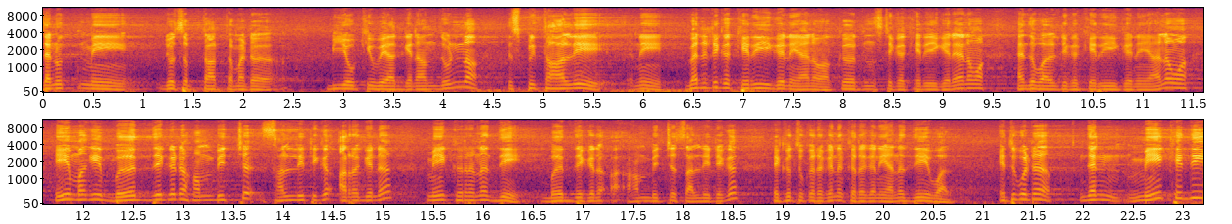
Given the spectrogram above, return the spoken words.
දැනුත් මේ ජොසප් තාත්තමට බියෝකිවයක් ගෙනන් දුන්න. ස්ප්‍රිතාලේ නේ වැඩ ටික කෙරීගෙන යනවා. කර්ටන්ස් ටික කෙරීගෙන යනවා. ඇඳවල් ටික කෙරීගෙන යනවා. ඒ මගේ බර්ත් එකට හම්බිච්ච සල්ලි ටික අරගෙන මේ කරන දේ. බර්ත් එකට හම්බිච්ච සල්ලි ටික එකතු කරගෙන කරගෙන යන දේවල්. එතකොට දැන් මේකෙදි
